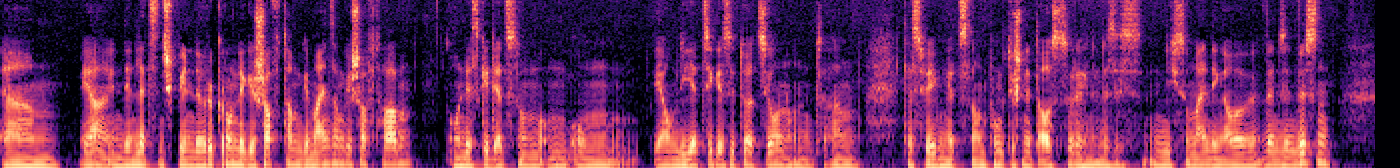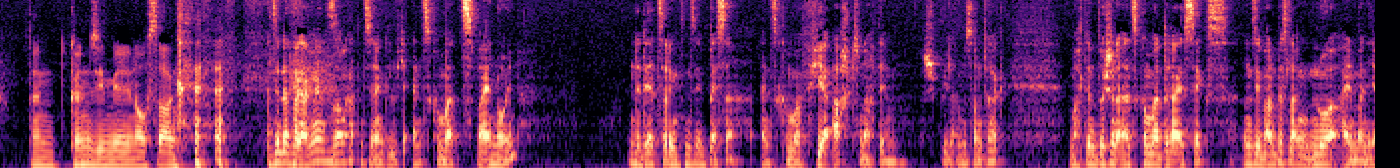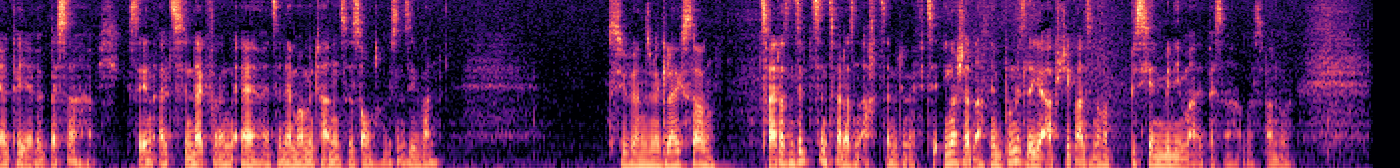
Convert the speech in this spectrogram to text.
ähm, ja, in den letzten Spielen der Rückrunde geschafft haben, gemeinsam geschafft haben. Und es geht jetzt um, um, um, ja, um die jetzige Situation und ähm, deswegen jetzt noch einen Punkteschnitt auszurechnen, das ist nicht so mein Ding. Aber wenn Sie ihn wissen, dann können Sie mir ihn auch sagen. Also in der vergangenen Saison hatten sie dann, glaube ich, 1,29. In der derzeitigen sind sie besser. 1,48 nach dem Spiel am Sonntag. Macht im Durchschnitt 1,36. Und sie waren bislang nur einmal in ihrer Karriere besser, habe ich gesehen, als in, der, äh, als in der momentanen Saison. Wissen Sie wann? Sie werden es mir gleich sagen. 2017, 2018 mit dem FC Ingolstadt nach dem Bundesliga-Abstieg waren sie noch ein bisschen minimal besser, aber es war nur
